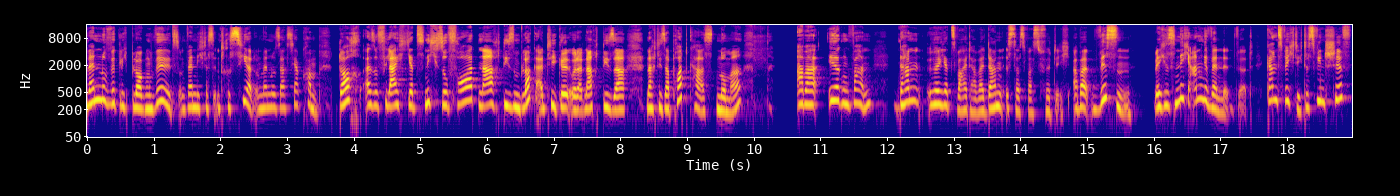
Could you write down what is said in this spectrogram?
wenn du wirklich bloggen willst und wenn dich das interessiert und wenn du sagst, ja komm, doch, also vielleicht jetzt nicht sofort nach diesem Blogartikel oder nach dieser, nach dieser Podcast-Nummer, aber irgendwann, dann hör jetzt weiter, weil dann ist das was für dich. Aber Wissen, welches nicht angewendet wird. Ganz wichtig, das ist wie ein Schiff,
